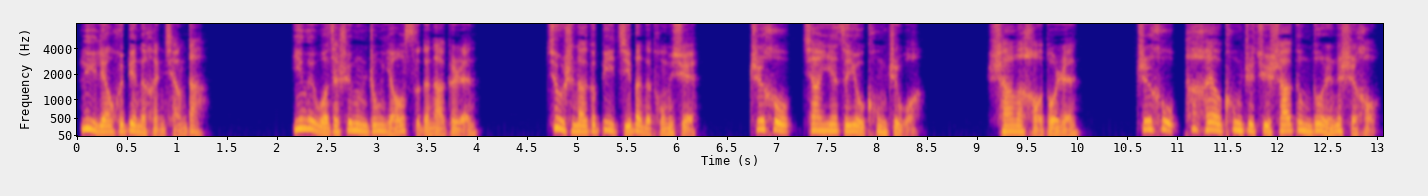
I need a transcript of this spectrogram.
力量会变得很强大，因为我在睡梦中咬死的那个人，就是那个 B 级班的同学。之后加椰子又控制我，杀了好多人。之后他还要控制去杀更多人的时候，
